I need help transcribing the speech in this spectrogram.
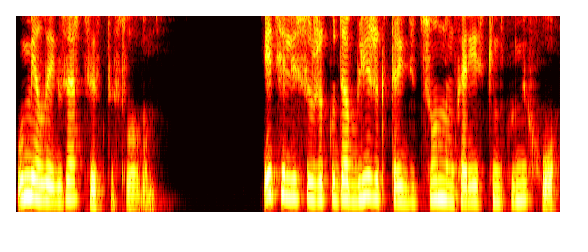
Умелые экзорцисты, словом. Эти лисы уже куда ближе к традиционным корейским кумихо,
